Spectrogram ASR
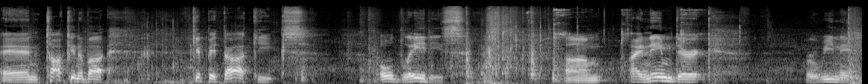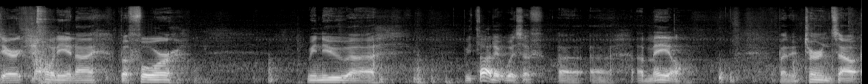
And talking about Kipitakiks, old ladies, um, I named Derek, or we named Derek, Mahoney and I, before we knew uh, we thought it was a, a, a, male, but it turns out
